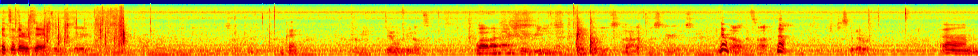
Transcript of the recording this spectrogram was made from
It's a Thursday. Thursday, I'm I'm working in the evening, so. that would Okay. work For me. Dan will give you notes. Well, I'm actually reading that, but it's not mysterious. I No. mean, No, it's not. No. Just whatever. Um,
